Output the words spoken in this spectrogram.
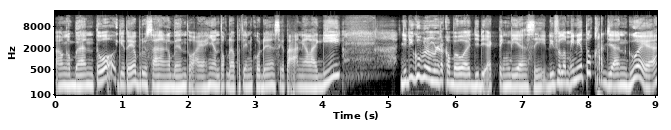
uh, ngebantu gitu ya berusaha ngebantu ayahnya untuk dapetin kode sitaannya lagi jadi gue bener-bener kebawa jadi acting dia sih. Di film ini tuh kerjaan gue ya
